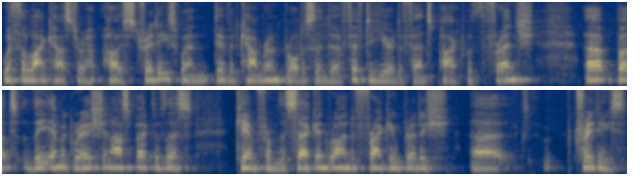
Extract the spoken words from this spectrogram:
with the Lancaster House treaties when David Cameron brought us into a 50-year defence pact with the French. Uh, but the immigration aspect of this came from the second round of Franco-British uh, treaties,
